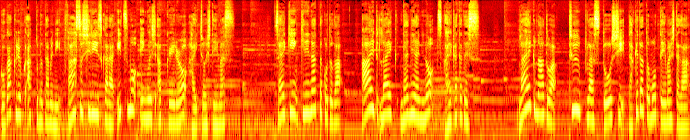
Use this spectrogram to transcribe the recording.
語学力アップのためにファーストシリーズからいつも English Upgrader を拝聴しています。最近気になったことが I'd like 何々の使い方です。like の後は to プラス動詞だけだと思っていましたが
